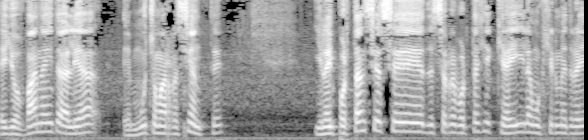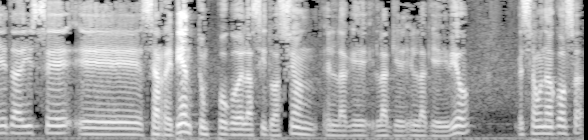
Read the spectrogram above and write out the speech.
Ellos van a Italia, es mucho más reciente. Y la importancia de ese, de ese reportaje es que ahí la mujer metralleta dice, eh, se arrepiente un poco de la situación en la que, la que, en la que vivió. Esa es una cosa.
